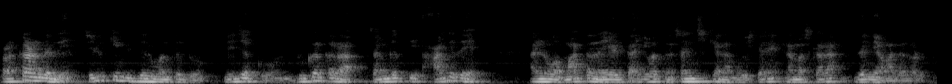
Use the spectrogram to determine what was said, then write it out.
ಪ್ರಕರಣದಲ್ಲಿ ಸಿಲುಕಿ ಬಿದ್ದಿರುವಂಥದ್ದು ನಿಜಕ್ಕೂ ದುಃಖಕರ ಸಂಗತಿ ಆಗಿದೆ ಅನ್ನುವ ಮಾತನ್ನು ಹೇಳ್ತಾ ಇವತ್ತಿನ ಸಂಚಿಕೆಯನ್ನು ಮುಗಿಸ್ತೇನೆ. ನಮಸ್ಕಾರ. ಧನ್ಯವಾದಗಳು.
